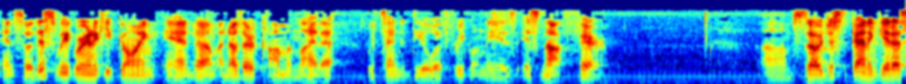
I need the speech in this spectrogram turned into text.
And so this week we're going to keep going, and um, another common lie that we tend to deal with frequently is it's not fair. Um, so just to kind of get us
